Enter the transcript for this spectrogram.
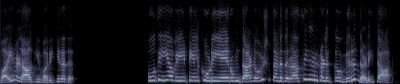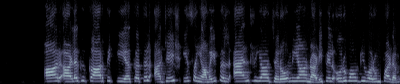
வைரலாகி வருகிறது. புதிய வீட்டில் குடியேறும் தனுஷ் தனது ரசிகர்களுக்கு விருந்தளித்தார். ஆர். அழகு கார்த்திக் இயக்கத்தில் அஜேஷ் இசை அமைப்பில் ஆண்ட்ரியா ஜெரோமியா நடிப்பில் உருவாகி வரும் படம்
